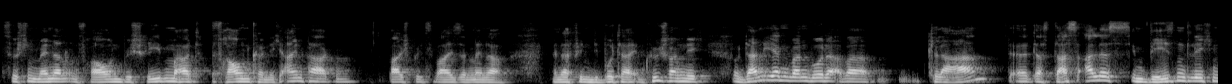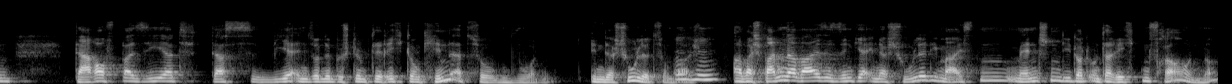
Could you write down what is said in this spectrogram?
zwischen Männern und Frauen beschrieben hat. Frauen können nicht einparken, beispielsweise Männer, Männer finden die Butter im Kühlschrank nicht. Und dann irgendwann wurde aber klar, äh, dass das alles im Wesentlichen darauf basiert, dass wir in so eine bestimmte Richtung hinerzogen wurden. In der Schule zum Beispiel. Mhm. Aber spannenderweise sind ja in der Schule die meisten Menschen, die dort unterrichten, Frauen. Ne?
